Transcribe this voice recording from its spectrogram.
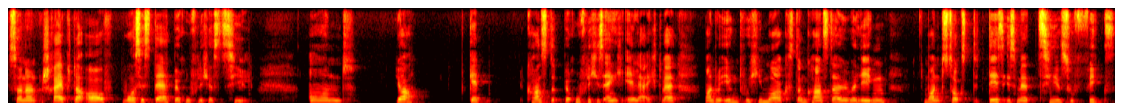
sondern schreib da auf, was ist dein berufliches Ziel. Und ja, get, kannst, beruflich ist eigentlich eh leicht, weil wenn du irgendwo hin magst, dann kannst du überlegen, wenn du sagst, das ist mein Ziel so fix,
